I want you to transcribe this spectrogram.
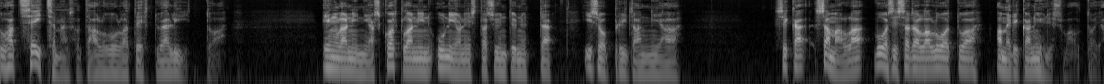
1700-luvulla tehtyä liittoa. Englannin ja Skotlannin unionista syntynyttä Iso-Britanniaa sekä samalla vuosisadalla luotua Amerikan Yhdysvaltoja.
